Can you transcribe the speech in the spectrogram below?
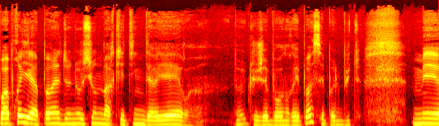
Bon après il y a pas mal de notions de marketing derrière euh, que j'aborderai pas, c'est pas le but. Mais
